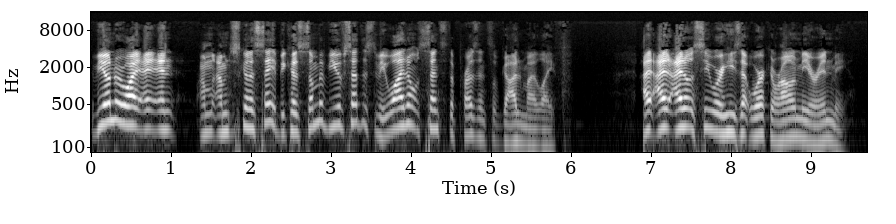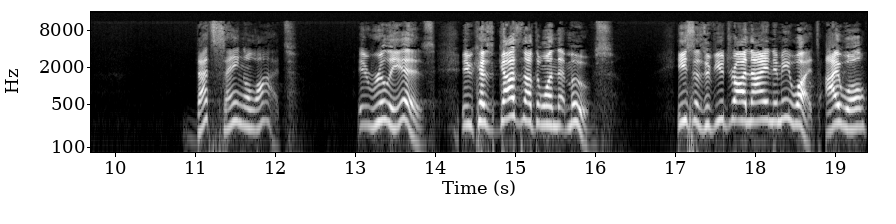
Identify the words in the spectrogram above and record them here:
If you wonder why, and I'm, I'm just going to say it because some of you have said this to me. Well, I don't sense the presence of God in my life. I, I, I don't see where He's at work around me or in me. That's saying a lot. It really is. Because God's not the one that moves. He says, if you draw nigh unto me, what? I will.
